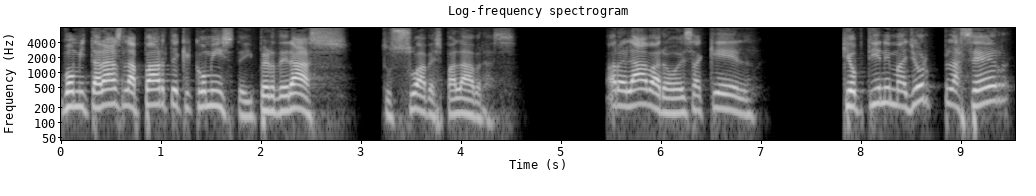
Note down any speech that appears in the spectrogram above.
Vomitarás la parte que comiste y perderás tus suaves palabras. Ahora el ávaro es aquel que obtiene mayor placer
